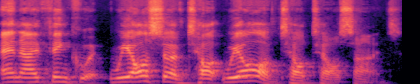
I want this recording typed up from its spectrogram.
And I think we also have tell we all have telltale signs.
